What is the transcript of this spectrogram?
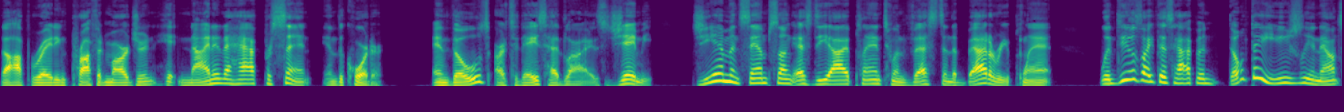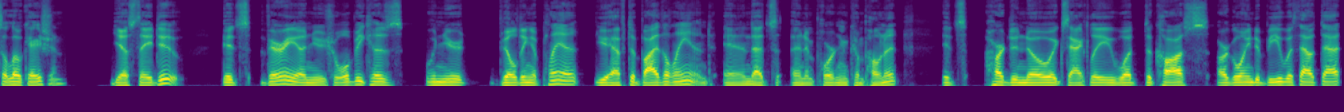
The operating profit margin hit 9.5% in the quarter. And those are today's headlines. Jamie, GM and Samsung SDI plan to invest in the battery plant. When deals like this happen, don't they usually announce a location? Yes, they do. It's very unusual because when you're building a plant, you have to buy the land, and that's an important component. It's hard to know exactly what the costs are going to be without that.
